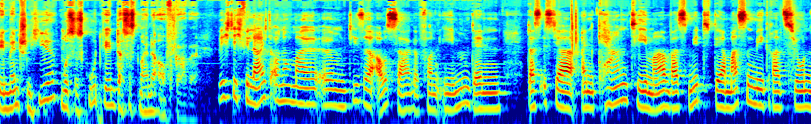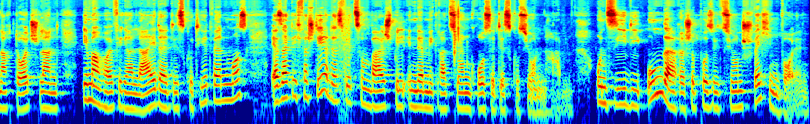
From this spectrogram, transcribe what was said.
Den Menschen hier muss es gut gehen, das ist meine Aufgabe. Wichtig vielleicht auch nochmal ähm, diese Aussage von ihm, denn das ist ja ein Kernthema, was mit der Massenmigration nach Deutschland immer häufiger leider diskutiert werden muss. Er sagt, ich verstehe, dass wir zum Beispiel in der Migration große Diskussionen haben und Sie die ungarische Position schwächen wollen.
